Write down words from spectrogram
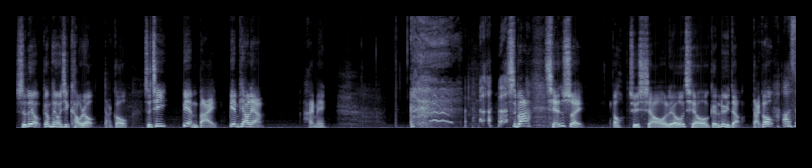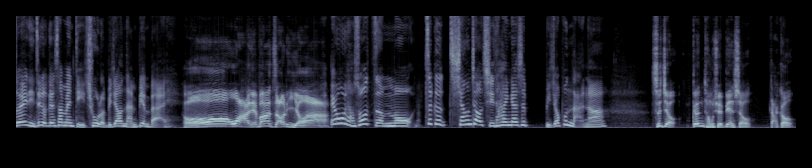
十六跟朋友一起烤肉打勾，十七变白变漂亮还没，十八潜水哦，去小琉球跟绿岛打勾哦，所以你这个跟上面抵触了，比较难变白哦。哇，你帮他找理由啊？因为我想说，怎么这个相较其他应该是比较不难啊。十九跟同学变熟打勾，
